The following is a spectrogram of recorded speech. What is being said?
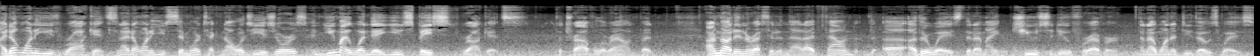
I don't want to use rockets and I don't want to use similar technology as yours. And you might one day use space rockets to travel around, but I'm not interested in that. I've found uh, other ways that I might choose to do forever, and I want to do those ways.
